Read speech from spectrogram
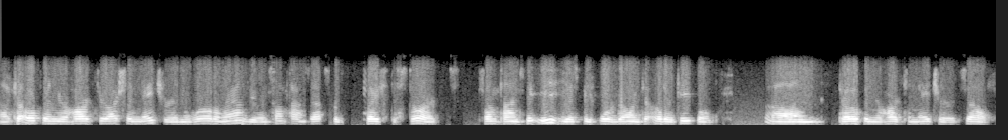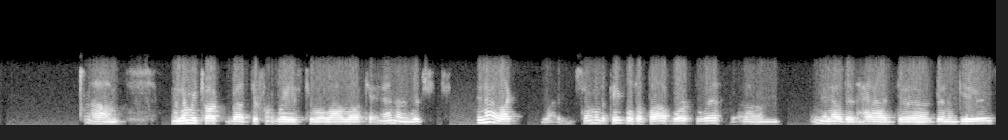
uh, to open your heart to actually nature and the world around you. And sometimes that's the place to start. Sometimes the easiest before going to other people um, to open your heart to nature itself. Um, and then we talk about different ways to allow love to enter, which, you know, like some of the people that Bob worked with, um, you know, that had uh, been abused,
